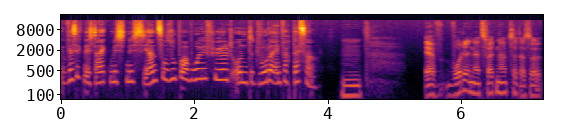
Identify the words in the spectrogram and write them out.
weiß ich nicht, da habe ich mich nicht ganz so super wohl gefühlt und das wurde einfach besser. Hm. Er wurde in der zweiten Halbzeit, also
